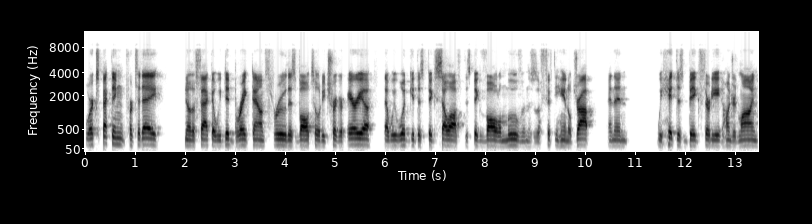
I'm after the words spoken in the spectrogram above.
we're expecting for today, you know, the fact that we did break down through this volatility trigger area, that we would get this big sell-off, this big volatile move, and this is a 50 handle drop, and then we hit this big 3,800 line.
